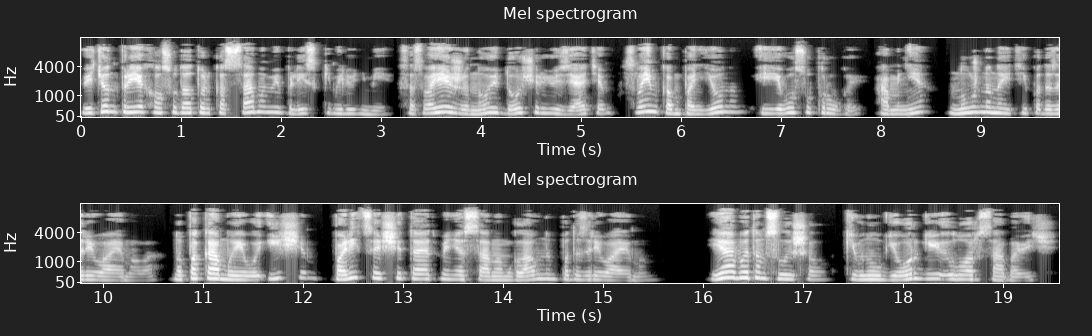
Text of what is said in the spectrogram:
ведь он приехал сюда только с самыми близкими людьми, со своей женой, дочерью, зятем, своим компаньоном и его супругой, а мне нужно найти подозреваемого. Но пока мы его ищем, полиция считает меня самым главным подозреваемым. «Я об этом слышал», — кивнул Георгий Луарсабович.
